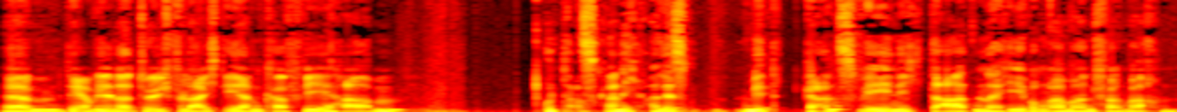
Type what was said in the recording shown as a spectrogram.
Ähm, der will natürlich vielleicht eher einen Kaffee haben. Und das kann ich alles mit ganz wenig Datenerhebung am Anfang machen.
